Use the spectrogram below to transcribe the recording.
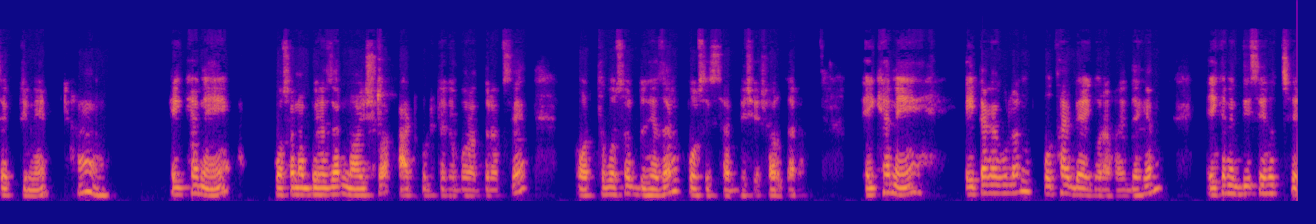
সেফটি নেট হ্যাঁ? এইখানে পঁচানব্বই হাজার নয়শো আট কোটি টাকা বরাদ্দ রাখছে। অর্থ বছর দুই হাজার পঁচিশ ছাব্বিশে সরকার। এইখানে এই টাকাগুলো কোথায় ব্যয় করা হয়? দেখেন, এখানে দিছে হচ্ছে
